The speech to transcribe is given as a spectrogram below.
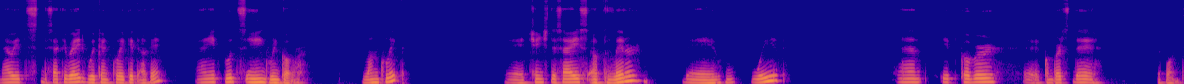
Now it's deactivated, we can click it again and it puts in green color. Long click uh, change the size of the letter the width and it cover uh, converts the the font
